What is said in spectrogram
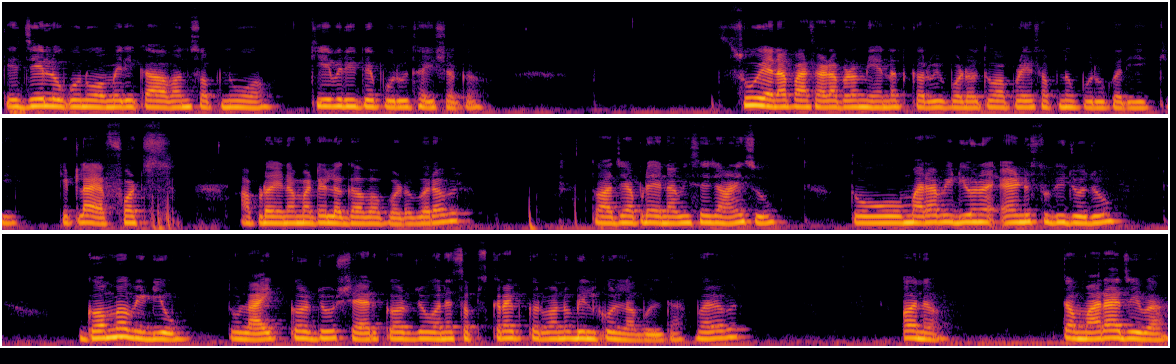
કે જે લોકોનું અમેરિકા આવવાનું સપનું હોય, કેવી રીતે પૂરું થઈ શકે? શું એના પાછળ આપણે મહેનત કરવી પડે તો આપણે એ સપનું પૂરું કરીએ કે કેટલા એફર્ટ્સ આપણે એના માટે લગાવવા પડે, બરાબર? તો આજે આપણે એના વિશે જાણીશું. તો મારા વિડીયોના એન્ડ સુધી જોજો. ગમે વીડિયો. તો લાઈક કરજો શેર કરજો અને સબસ્ક્રાઈબ કરવાનું બિલકુલ ના ભૂલતા. બરાબર? અને તમારા જેવા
